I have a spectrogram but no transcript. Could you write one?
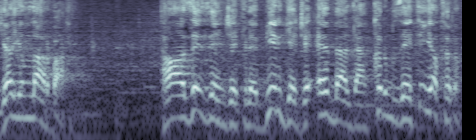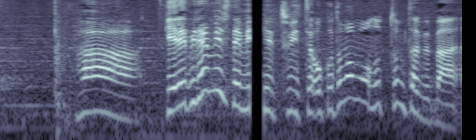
yayınlar var. Taze zencefile bir gece evvelden kırmızı eti yatırın. Ha, gelebilir miyiz demiş ki tweet'e okudum ama unuttum tabii ben.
